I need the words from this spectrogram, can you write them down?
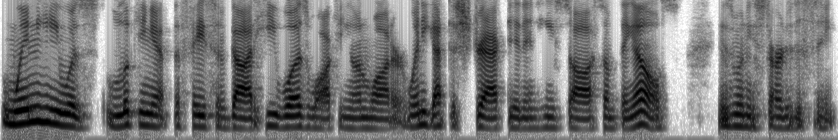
When he was looking at the face of God, he was walking on water. When he got distracted and he saw something else, is when he started to sink.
